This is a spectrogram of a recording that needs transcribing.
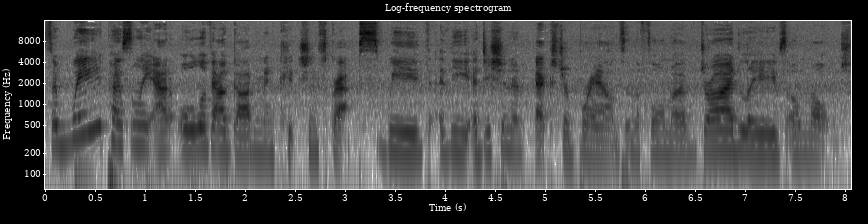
So we personally add all of our garden and kitchen scraps with the addition of extra browns in the form of dried leaves or mulch.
